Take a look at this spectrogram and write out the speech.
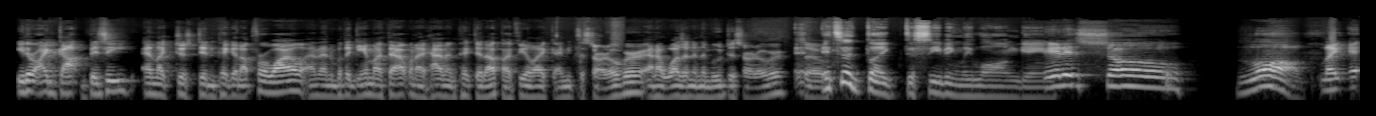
either I got busy and like just didn't pick it up for a while, and then with a game like that, when I haven't picked it up, I feel like I need to start over, and I wasn't in the mood to start over. So it's a like deceivingly long game. It is so long. Like it,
